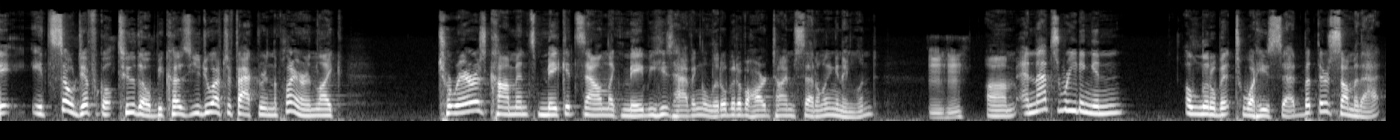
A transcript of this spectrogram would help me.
it, it's so difficult too, though, because you do have to factor in the player. And like Torreira's comments make it sound like maybe he's having a little bit of a hard time settling in England. Mm-hmm. Um, and that's reading in a little bit to what he said, but there's some of that.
